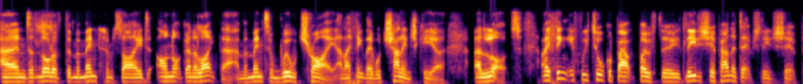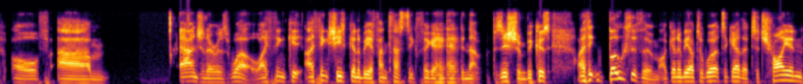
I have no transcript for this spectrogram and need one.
And a lot of the Momentum side are not going to like that. And Momentum will try, and I think they will challenge Keir a lot. I think if we talk about both the leadership and the deputy leadership of um, Angela as well. I think it, I think she's going to be a fantastic figurehead in that position because I think both of them are going to be able to work together to try and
